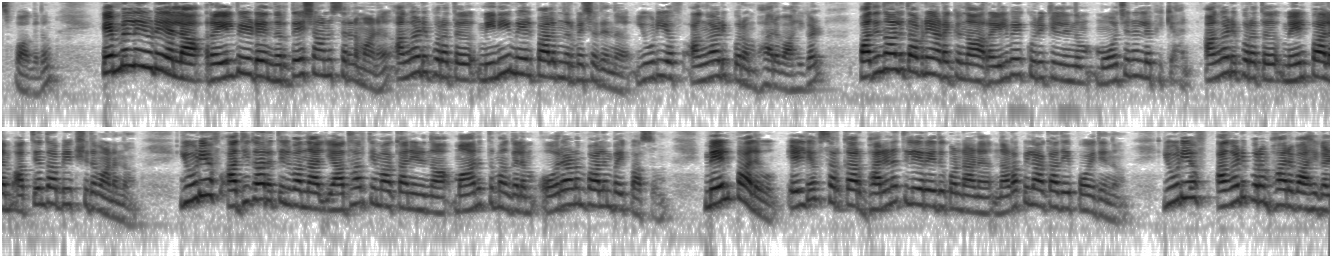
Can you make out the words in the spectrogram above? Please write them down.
സ്വാഗതം. എം എൽ എയുടെ അല്ല റെയിൽവേയുടെ നിർദ്ദേശാനുസരണമാണ് അങ്ങാടിപ്പുറത്ത് മിനി മേൽപ്പാലം നിർമ്മിച്ചതെന്ന് യു ഡി എഫ് അങ്ങാടിപ്പുറം ഭാരവാഹികൾ പതിനാല് തവണ അടയ്ക്കുന്ന റെയിൽവേ കുരുക്കിൽ നിന്നും മോചനം ലഭിക്കാൻ അങ്ങാടിപ്പുറത്ത് മേൽപ്പാലം അത്യന്താപേക്ഷിതമാണെന്നും യു ഡി എഫ് അധികാരത്തിൽ വന്നാൽ യാഥാർത്ഥ്യമാക്കാനിരുന്ന മാനത്തുമംഗലം ഓരാടംപാലം ബൈപ്പാസും മേൽപ്പാലവും എൽ ഡി എഫ് സർക്കാർ ഭരണത്തിലേറിയത് കൊണ്ടാണ് നടപ്പിലാക്കാതെ പോയതെന്നും യു ഡി എഫ് അങ്ങാടിപ്പുറം ഭാരവാഹികൾ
